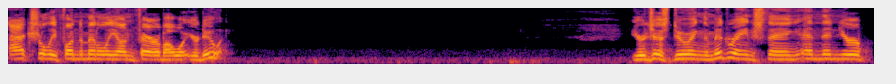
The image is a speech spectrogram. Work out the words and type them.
actually fundamentally unfair about what you're doing. You're just doing the mid range thing, and then you're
